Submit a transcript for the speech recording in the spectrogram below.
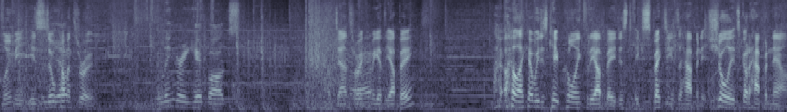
Lumi is still Yep. coming through. Lingering hitbox. Down throw, can we get the up B? I, I like how we just keep calling for the up B, just expecting it to happen. It, surely it's got to happen now.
